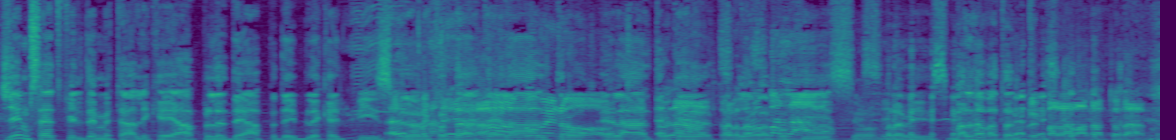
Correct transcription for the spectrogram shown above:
James Hetfield dei Metallica e Apple the Up dei Black Eyed Peas, ve lo ricordate? È ah, l'altro, no? è l'altro È che parlava ballava. pochissimo, bravissimo, ballava Lui tantissimo. ballava tanto tanto.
